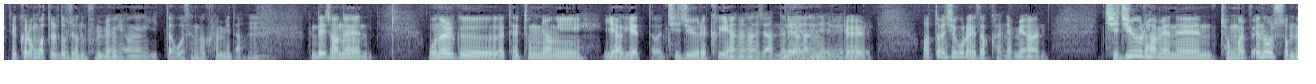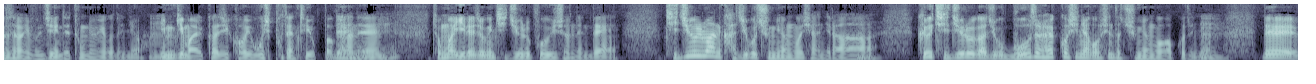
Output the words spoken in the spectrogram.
이제 그런 것들도 저는 분명히 영향이 있다고 생각을 합니다. 음. 근데 저는 오늘 그 대통령이 이야기했던 지지율에 크게 연연하지 않는다는 네네. 얘기를 어떤 식으로 해석하냐면 지지율 하면은 정말 빼놓을 수 없는 사람이 문재인 대통령이거든요. 음. 임기 말까지 거의 50% 육박하는 네네. 정말 이례적인 지지율을 보여주셨는데 지지율만 가지고 중요한 것이 아니라 음. 그 지지율을 가지고 무엇을 할 것이냐가 훨씬 더 중요한 것 같거든요. 음. 근데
